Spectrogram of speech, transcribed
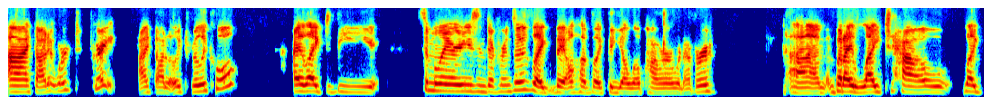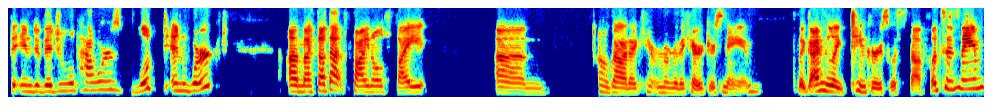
I thought it worked great. I thought it looked really cool. I liked the similarities and differences. Like they all have like the yellow power or whatever. Um, but I liked how like the individual powers looked and worked. Um, I thought that final fight um oh god i can't remember the character's name the guy who like tinkers with stuff what's his name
